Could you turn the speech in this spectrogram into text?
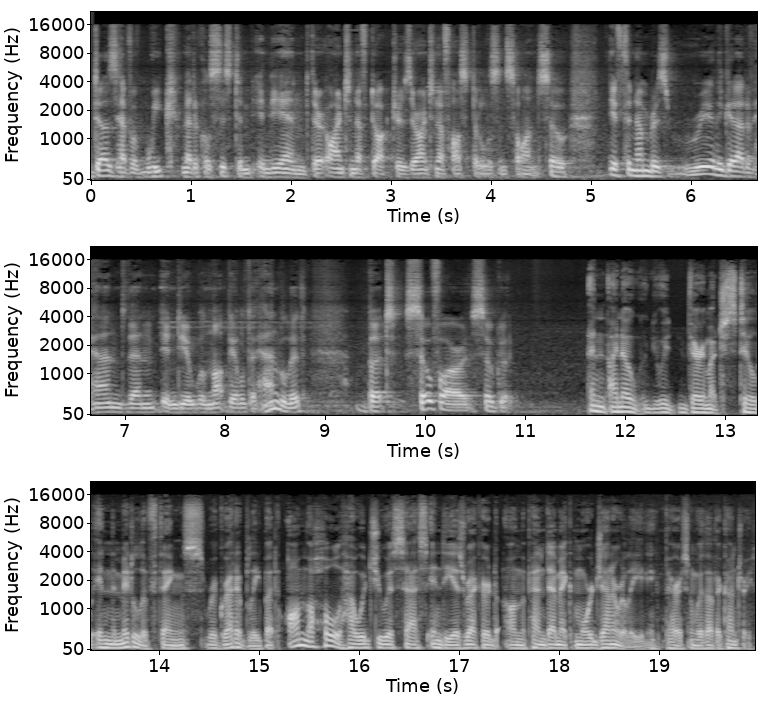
does have a weak medical system in the end. There aren't enough doctors, there aren't enough hospitals, and so on. So, if the numbers really get out of hand, then India will not be able to handle it. But so far, so good. And I know you're very much still in the middle of things, regrettably, but on the whole, how would you assess India's record on the pandemic more generally in comparison with other countries?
